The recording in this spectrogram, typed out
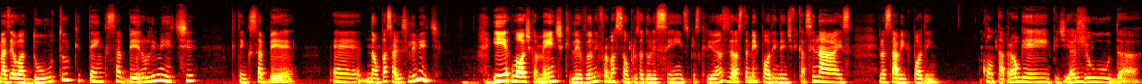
Mas é o adulto que tem que saber o limite, que tem que saber é, não passar desse limite. Uhum. E, logicamente, que levando informação para os adolescentes, para as crianças, elas também podem identificar sinais, elas sabem que podem contar para alguém, pedir ajuda,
